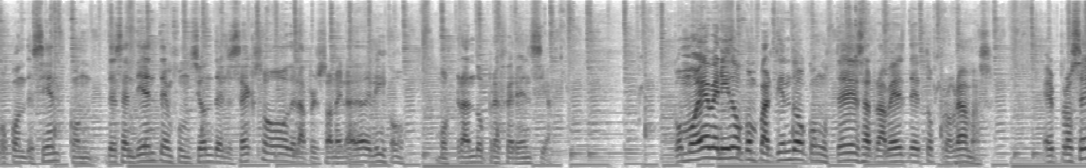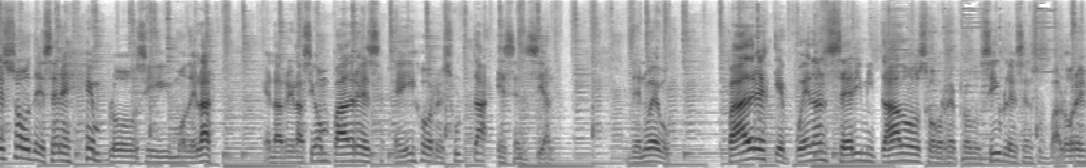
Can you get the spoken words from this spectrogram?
o condescendiente en función del sexo o de la personalidad del hijo, mostrando preferencia. Como he venido compartiendo con ustedes a través de estos programas, el proceso de ser ejemplos y modelar en la relación padres e hijos resulta esencial. De nuevo, padres que puedan ser imitados o reproducibles en sus valores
